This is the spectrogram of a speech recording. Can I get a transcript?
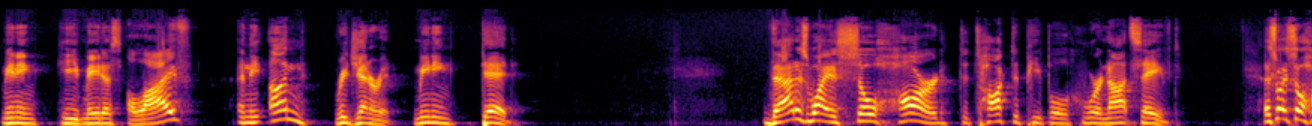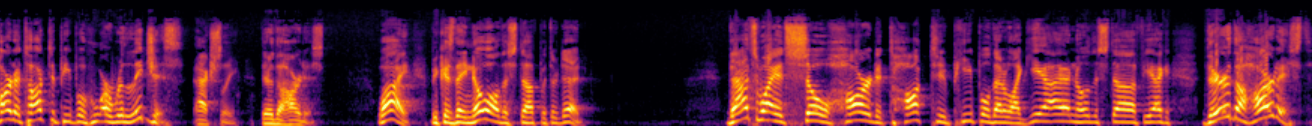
meaning he made us alive, and the unregenerate, meaning dead. That is why it's so hard to talk to people who are not saved. That's why it's so hard to talk to people who are religious, actually. They're the hardest. Why? Because they know all this stuff, but they're dead. That's why it's so hard to talk to people that are like, yeah, I know the stuff. Yeah, they're the hardest.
